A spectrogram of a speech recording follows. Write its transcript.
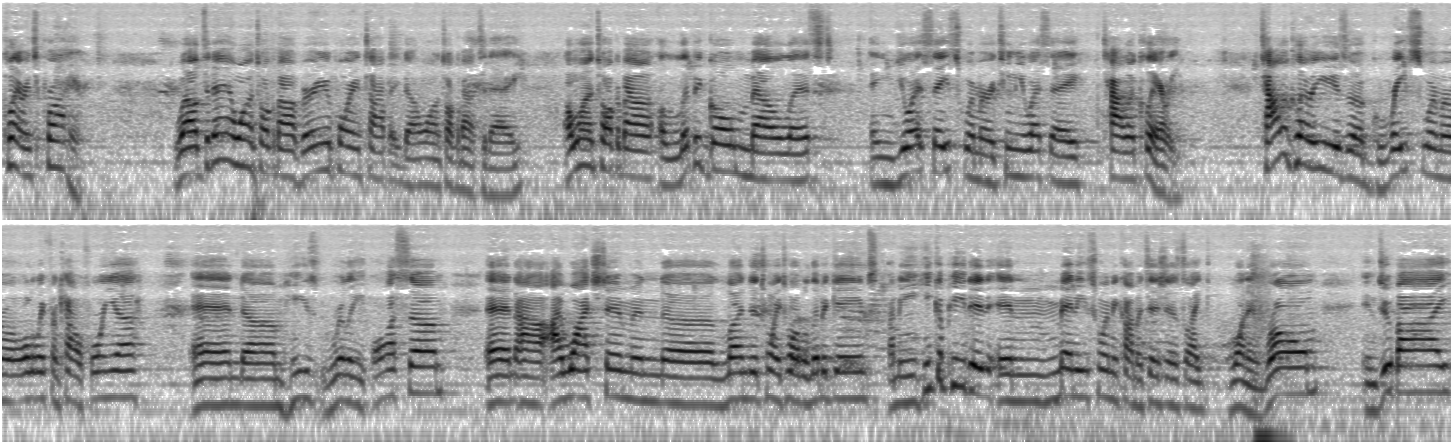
Clarence Pryor. Well, today I want to talk about a very important topic that I want to talk about today. I want to talk about Olympic gold medalist and USA swimmer, Team USA, Tyler Clary. Tyler Clary is a great swimmer all the way from California, and um, he's really awesome. And uh, I watched him in the London 2012 Olympic Games. I mean, he competed in many swimming competitions, like one in Rome, in Dubai,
